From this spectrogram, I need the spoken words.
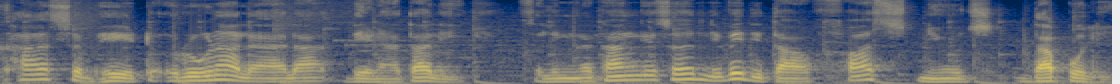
खास भेट रुग्णालयाला देण्यात आली. सलीम नखांगेसह निवेदिता फास्ट न्यूज दापोली.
